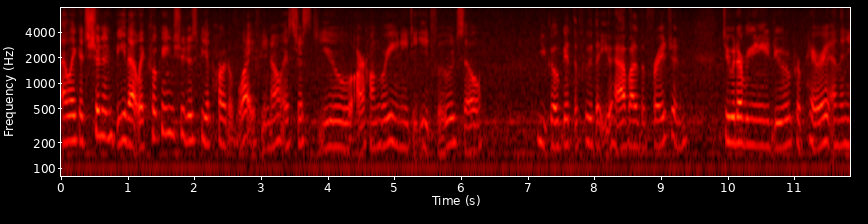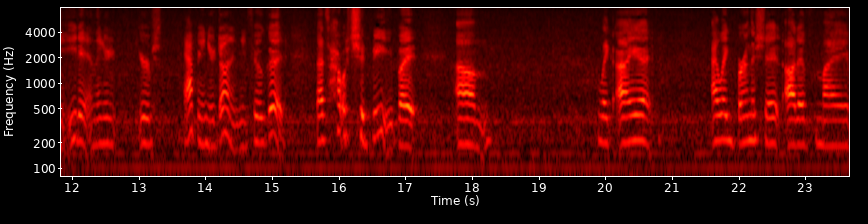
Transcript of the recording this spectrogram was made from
I like it shouldn't be that like cooking should just be a part of life, you know? It's just you are hungry, you need to eat food, so you go get the food that you have out of the fridge and do whatever you need to do to prepare it and then you eat it and then you're you're happy and you're done and you feel good. That's how it should be, but um like I I like burn the shit out of my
